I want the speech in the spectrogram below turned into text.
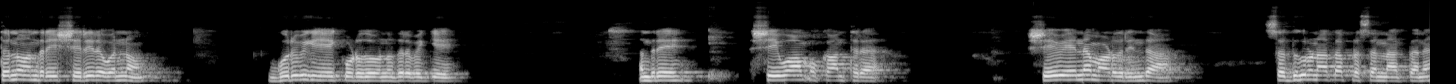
ತನು ಅಂದರೆ ಶರೀರವನ್ನು ಗುರುವಿಗೆ ಹೇಗೆ ಕೊಡೋದು ಅನ್ನೋದರ ಬಗ್ಗೆ ಅಂದರೆ ಸೇವಾ ಮುಖಾಂತರ ಸೇವೆಯನ್ನ ಮಾಡೋದ್ರಿಂದ ಸದ್ಗುರುನಾಥ ಪ್ರಸನ್ನ ಆಗ್ತಾನೆ.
